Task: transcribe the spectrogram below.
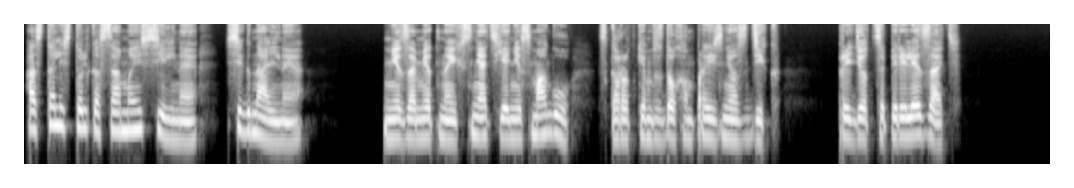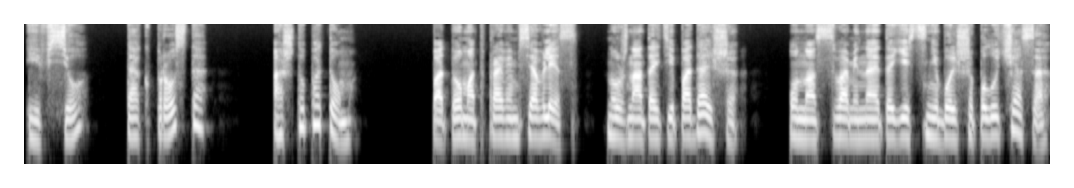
остались только самые сильные, сигнальные. «Незаметно их снять я не смогу», — с коротким вздохом произнес Дик. Придется перелезать». «И все? Так просто? А что потом?» «Потом отправимся в лес. Нужно отойти подальше. У нас с вами на это есть не больше получаса,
